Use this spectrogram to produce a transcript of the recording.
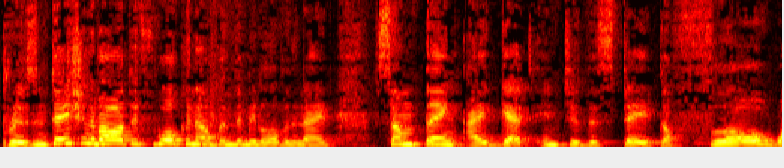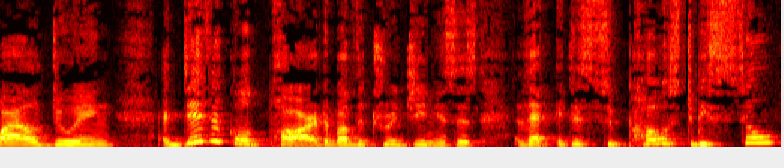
presentation about if woken up in the middle of the night, something I get into the state of flow while doing. A difficult part about the true genius is that it is supposed to be so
